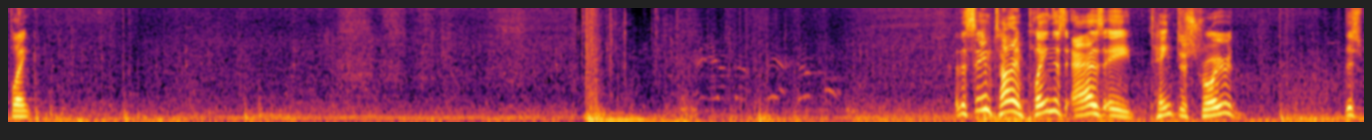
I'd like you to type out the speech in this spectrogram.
Flank. At the same time, playing this as a tank destroyer, this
